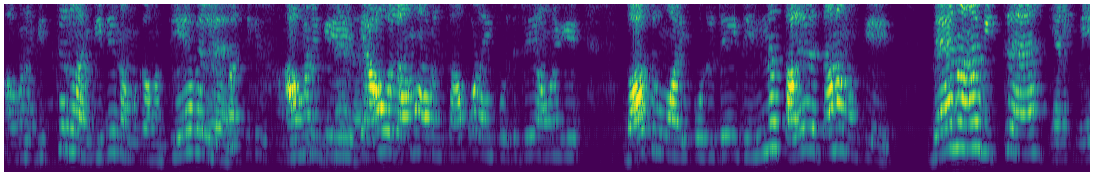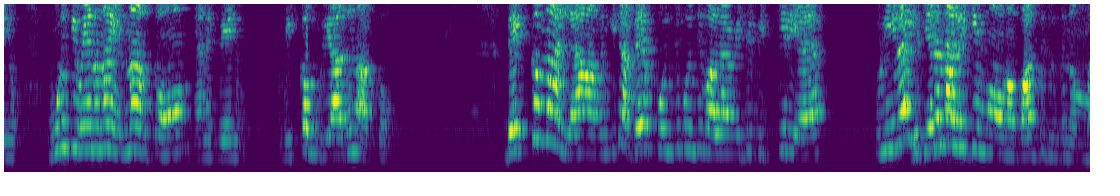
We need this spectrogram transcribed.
அவனை வித்துடலாம் விடு நமக்கு அவன் தேவையில்ல. அவனுக்கு தேவையில்லாம அவனுக்கு சாப்பாடு வாங்கி கொடுத்துட்டு அவனுக்கு பாத்ரூம் வாரி போட்டுட்டு இது என்ன தலையில தான் நமக்கு? வேணாம்னா விட்டுறேன். எனக்கு வேணும். உனக்கு வேணும்னா என்ன அர்த்தம்? எனக்கு வேணும். விற்க முடியாதுன்னு அர்த்தம். வெக்கமா இல்ல. அவன்கிட்ட அப்படியே கொஞ்சம் கொஞ்சம் விட்டு விக்கிறிய. உன்னெல்லாம் எத்தனை நாளைக்கு அவனை பாத்துக்கிறது நம்ம?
